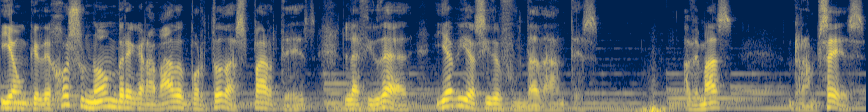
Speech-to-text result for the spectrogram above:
Y aunque dejó su nombre grabado por todas partes, la ciudad ya había sido fundada antes. Además, Ramsés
